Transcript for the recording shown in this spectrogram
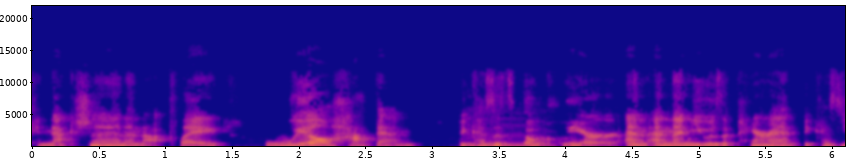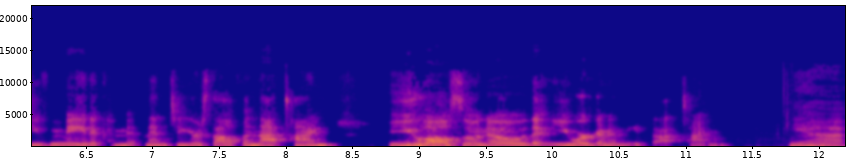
connection and that play will happen because mm-hmm. it's so mm-hmm. clear. And and then you as a parent, because you've made a commitment to yourself in that time, you also know that you are going to meet that time. Yeah.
